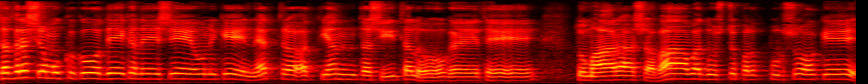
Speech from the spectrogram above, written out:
सदृश मुख को देखने से उनके नेत्र अत्यंत शीतल हो गए थे। तुम्हारा स्वभाव दुष्ट पुरुषों के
